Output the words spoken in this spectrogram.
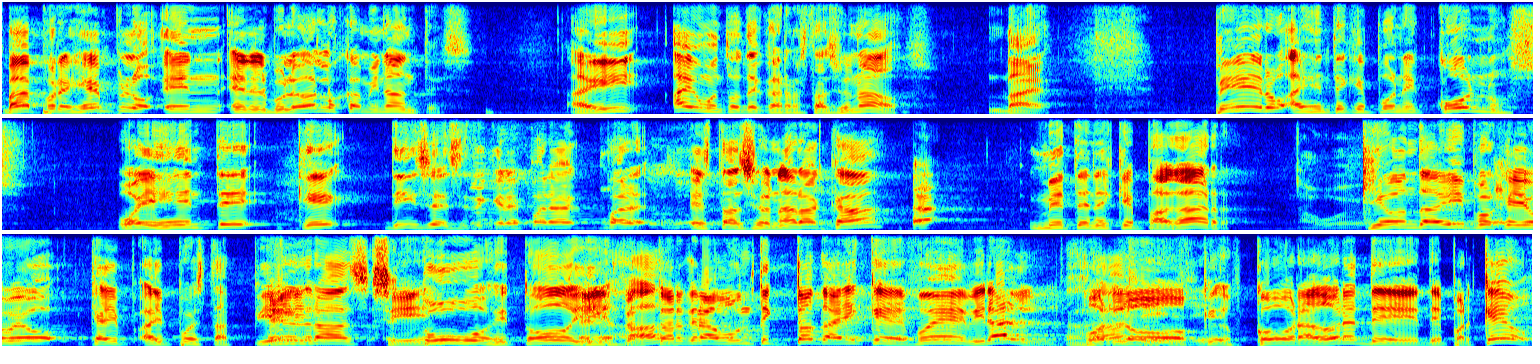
Vaya, por ejemplo, en, en el Boulevard Los Caminantes, ahí hay un montón de carros estacionados. Vaya. Pero hay gente que pone conos. O hay gente que dice, si te querés para, para estacionar acá, me tenés que pagar. ¿Qué onda ahí? Porque yo veo que hay, hay puestas piedras, sí. tubos y todo. El y inspector ajá. grabó un TikTok ahí que fue viral por los sí, sí. que- cobradores de, de parqueos.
